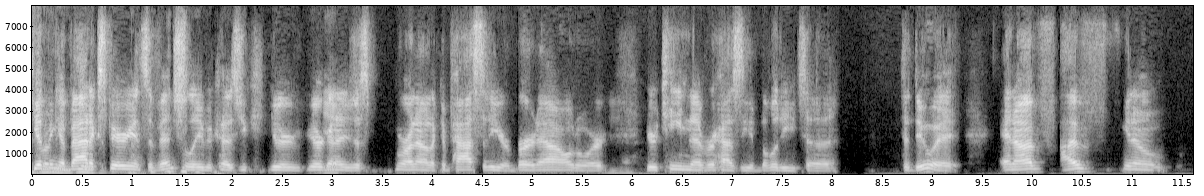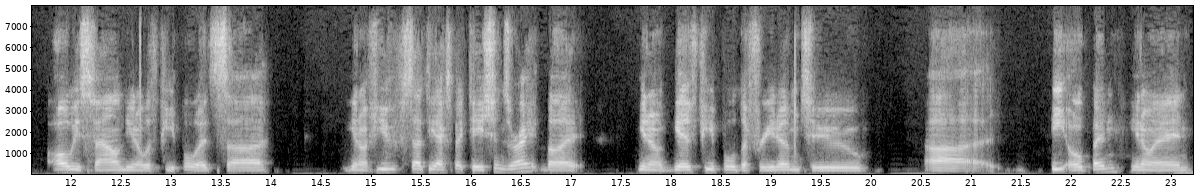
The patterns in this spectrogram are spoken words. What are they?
giving a bad experience eventually because you you're you're yeah. going to just run out of capacity or burn out or yeah. your team never has the ability to to do it. And i've i've you know always found you know with people it's uh you know if you set the expectations right but you know give people the freedom to uh be open you know and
